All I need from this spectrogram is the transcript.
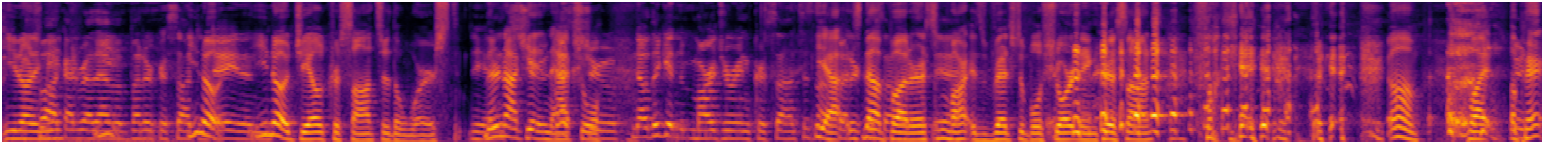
you know what Fuck, I mean? Fuck, I'd rather have You- a butter croissant You know, today than you know, jail croissants are the worst. Yeah, They're not true. getting That's actual. true. No, they're getting margarine croissants. It's not yeah, butter it's not croissants. butter. It's Yeah. mar- it's vegetable shortening croissants. Fuck it. um, but apparently,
